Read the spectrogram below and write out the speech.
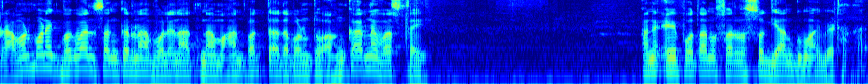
રાવણ પણ એક ભગવાન શંકરના ભોલેનાથના મહાન ભક્ત હતા, પરંતુ અહંકારને વશ થઈ અને એ પોતાનું સર્વસ્વ જ્ઞાન ગુમાવી બેઠા હતા.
